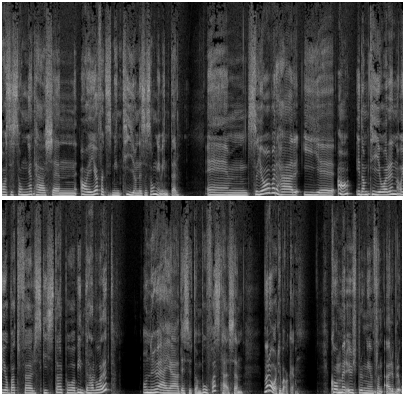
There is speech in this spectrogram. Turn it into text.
har säsongat här sedan, ja jag gör faktiskt min tionde säsong i vinter. Ehm, så jag har varit här i, ja, i de tio åren och jobbat för Skistar på vinterhalvåret. Och nu är jag dessutom bofast här sedan några år tillbaka. Kommer ursprungligen från Örebro.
